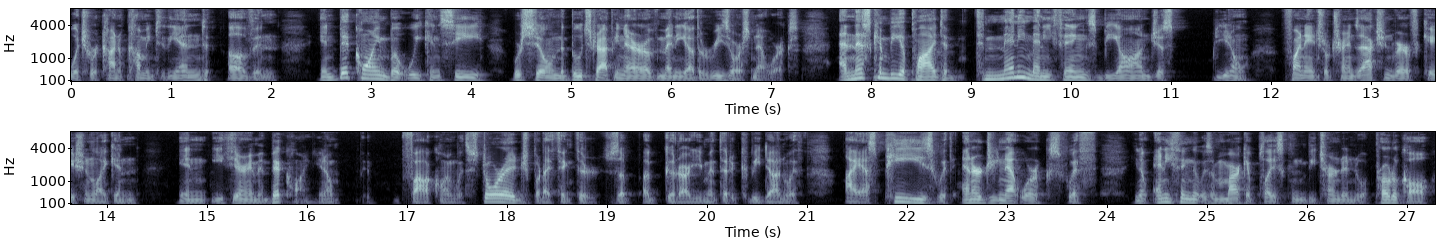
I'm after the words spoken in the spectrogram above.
which we're kind of coming to the end of in in Bitcoin, but we can see we're still in the bootstrapping era of many other resource networks. And this can be applied to, to many, many things beyond just, you know, financial transaction verification like in in Ethereum and Bitcoin, you know, Filecoin with storage, but I think there's a, a good argument that it could be done with ISPs, with energy networks, with, you know, anything that was a marketplace can be turned into a protocol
